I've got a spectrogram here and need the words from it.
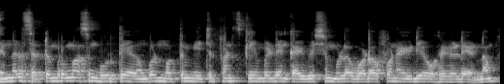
എന്നാൽ സെപ്റ്റംബർ മാസം പൂർത്തിയാകുമ്പോൾ മൊത്തം മ്യൂച്വൽ ഫണ്ട് സ്കീമുകളുടെയും കൈവശമുള്ള വോഡാഫോൺ ഐഡിയ ഓഹരികളുടെ എണ്ണം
